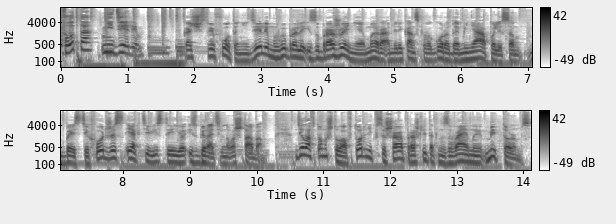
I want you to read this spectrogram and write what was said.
Фото недели. В качестве фото недели мы выбрали изображение мэра американского города Миннеаполиса Бести Ходжес и активисты ее избирательного штаба. Дело в том, что во вторник в США прошли так называемые midterms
